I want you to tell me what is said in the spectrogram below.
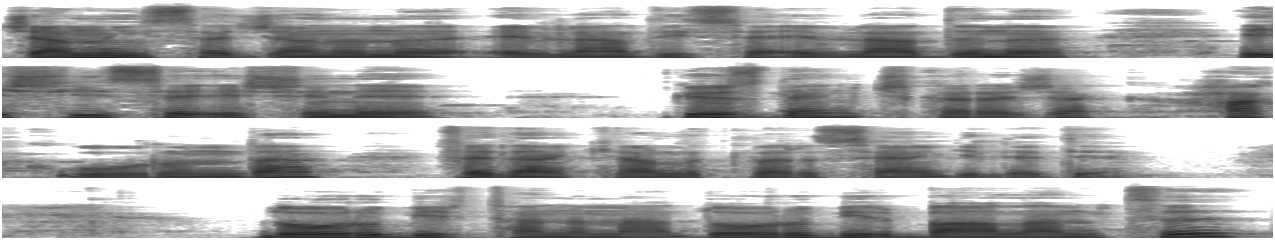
Canıysa canını, evladıysa evladını, eşiyse eşini gözden çıkaracak hak uğrunda fedakarlıkları sergiledi. Doğru bir tanıma, doğru bir bağlantı,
